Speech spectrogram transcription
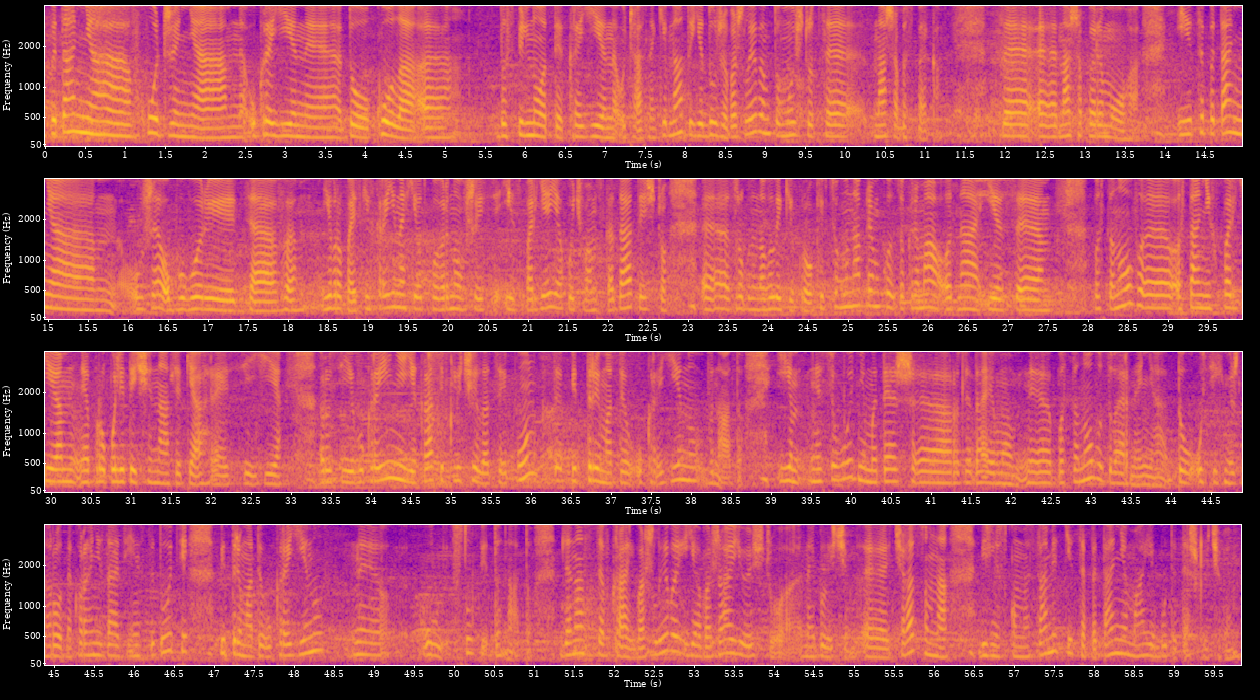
Питання входження України до кола е, до спільноти країн-учасників НАТО є дуже важливим, тому що це наша безпека, це е, наша перемога. І це питання вже обговорюється в європейських країнах. І от, повернувшись із Пар'є, я хочу вам сказати, що е, зроблено великі кроки в цьому напрямку. Зокрема, одна із е, постанов останніх Пар'є про політичні наслідки агресії Росії в Україні якраз і включила цей пункт підтримати Україну в НАТО. І сьогодні ми теж е, розглядаємо е, постанову звернення до усіх міжнародних організацій і інституцій підтримати Україну. е, У вступі до НАТО для нас це вкрай важливо. і Я вважаю, що найближчим часом на вільнюському саміті це питання має бути теж ключовим.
